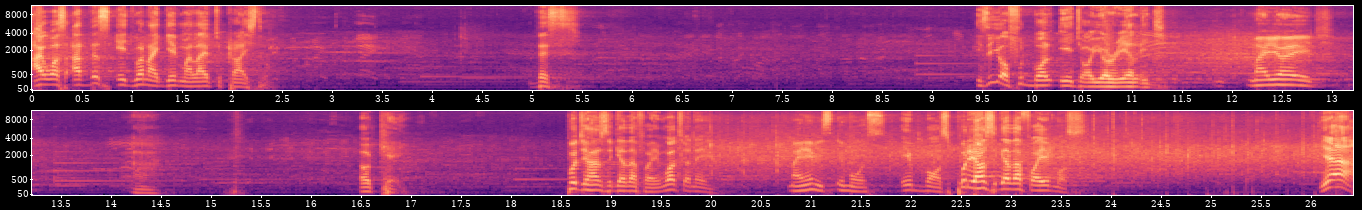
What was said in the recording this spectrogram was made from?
I was at this age when I gave my life to Christ. This. Is it your football age or your real age? My real age. Ah. Okay. Put your hands together for him. What's your name? My name is Amos. Amos. Put your hands together for Amos. Yeah.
